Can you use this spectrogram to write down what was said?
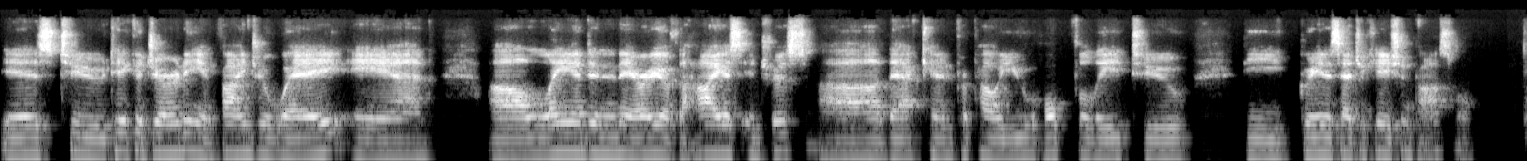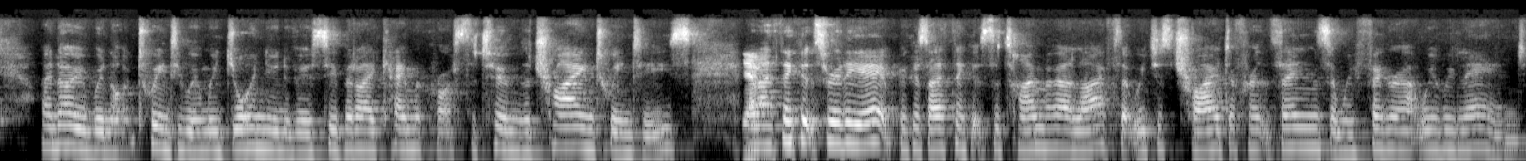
is to take a journey and find your way and uh, land in an area of the highest interest uh, that can propel you, hopefully, to the greatest education possible. I know we're not 20 when we join university, but I came across the term the trying 20s. Yep. And I think it's really apt because I think it's the time of our life that we just try different things and we figure out where we land.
